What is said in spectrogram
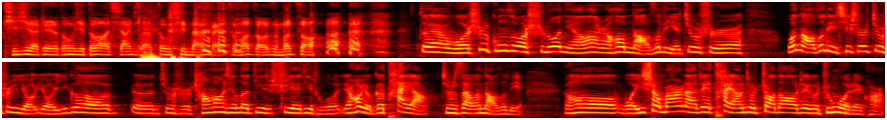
提起来这些东西都要想起来东西南北怎么走怎么走。对，我是工作十多年了，然后脑子里就是我脑子里其实就是有有一个呃，就是长方形的地世界地图，然后有个太阳就是在我脑子里，然后我一上班呢，这太阳就照到这个中国这块儿，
